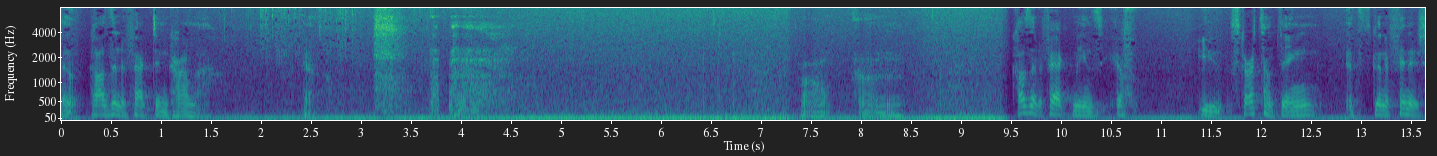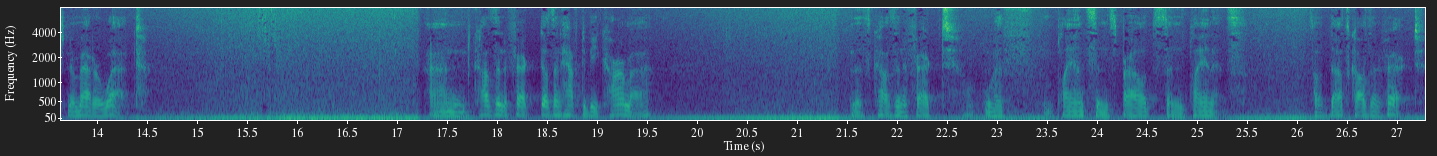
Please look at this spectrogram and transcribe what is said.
Uh, cause and effect in karma. Yeah. well, um, cause and effect means if you start something, it's going to finish no matter what. And cause and effect doesn't have to be karma. There's cause and effect with plants and sprouts and planets. So that's cause and effect.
